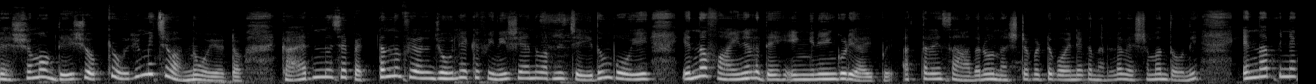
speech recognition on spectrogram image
വിഷമവും ദേഷ്യവും ഒക്കെ ഒരുമിച്ച് വന്നുപോയി കേട്ടോ. കാര്യം എന്ന് വെച്ചാൽ പെട്ടെന്ന് ജോലിയൊക്കെ ഫിനിഷ് ചെയ്യാന്ന് പറഞ്ഞ് ചെയ്തും പോയി. എന്നാൽ ഫൈനൽ ദേ ഇങ്ങനെയും കൂടി ആയിപ്പോയി. അത്രയും സാധനവും നഷ്ടപ്പെട്ടു പോയതിന്റെയൊക്കെ നല്ല വിഷമം തോന്നി. എന്നാൽ പിന്നെ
